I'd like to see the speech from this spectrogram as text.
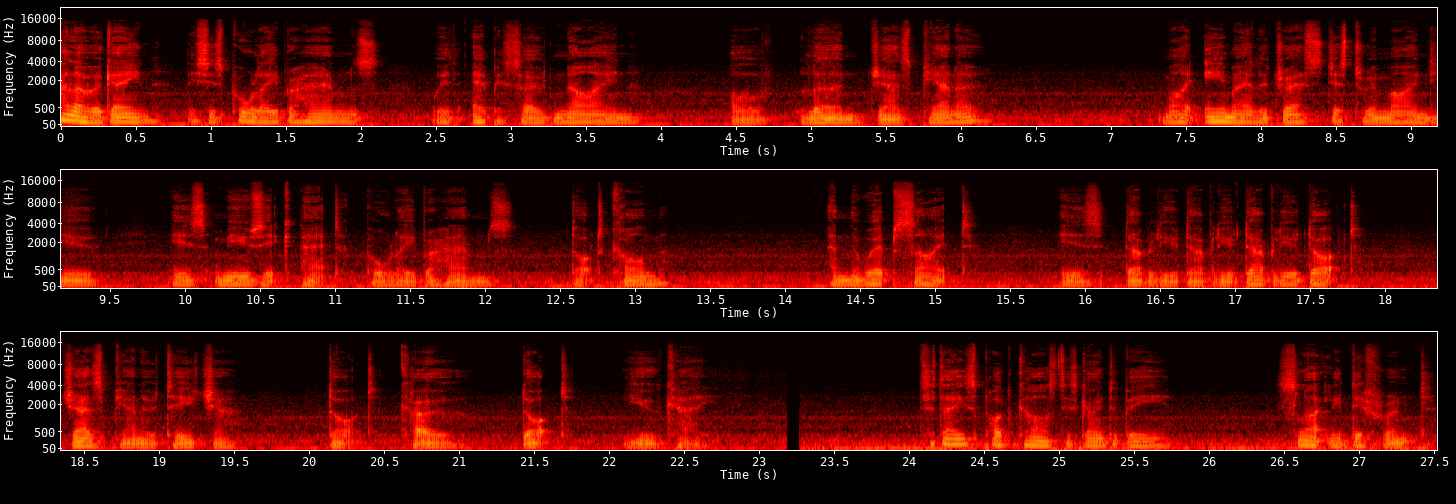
Hello again, this is Paul Abrahams with episode 9 of Learn Jazz Piano. My email address, just to remind you, is music at paulabrahams.com and the website is www.jazzpianoteacher.co.uk. Today's podcast is going to be slightly different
